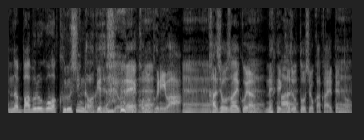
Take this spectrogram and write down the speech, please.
なバブル後は苦しんだわけですよね、この国は。過剰在庫や、ね、過剰投資を抱えてと。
